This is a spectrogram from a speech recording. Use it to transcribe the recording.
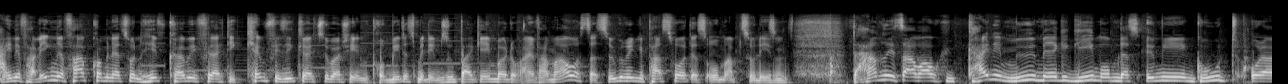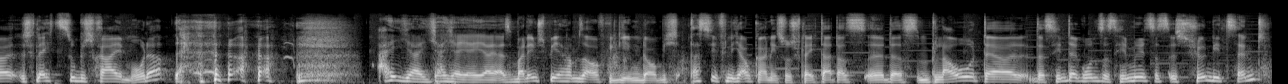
Eine verwegene Farbkombination hilft Kirby vielleicht die Kämpfe siegreich zu überstehen. Probiert es mit dem Super Game Boy doch einfach mal aus. Das zugehörige Passwort ist oben abzulesen. Da haben sie jetzt aber auch keine Mühe mehr gegeben, um das irgendwie gut oder schlecht zu beschreiben, oder? Eieieiei, also bei dem Spiel haben sie aufgegeben, glaube ich. Das hier finde ich auch gar nicht so schlecht. Da das, äh, das Blau der, des Hintergrunds des Himmels, das ist schön dezent.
